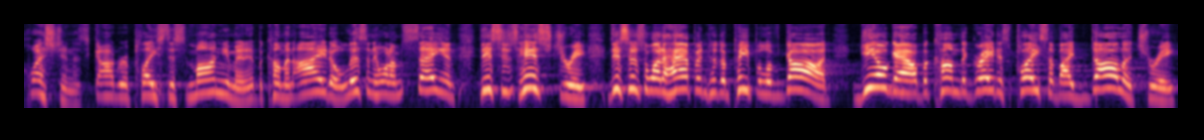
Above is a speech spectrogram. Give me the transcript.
question Has God replaced this monument? It become an idol. Listen to what I'm saying. This is history. This is what happened to the people of God. Gilgal become the greatest place of idolatry.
